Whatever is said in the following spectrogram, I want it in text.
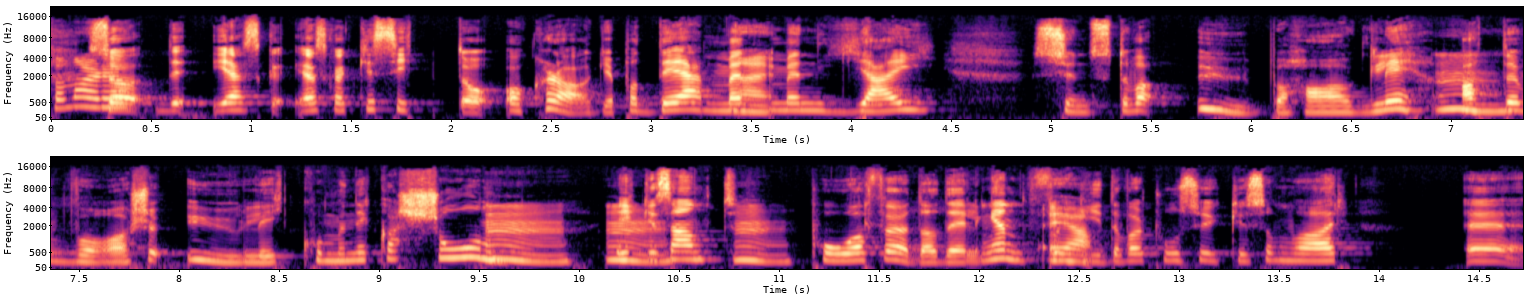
Sånn er det Så det, jeg, skal, jeg skal ikke sitte og, og klage på det, men, men jeg syns det var ubehagelig Mm. at det var så ulik kommunikasjon, ikke sant, på fødeavdelingen. Fordi Ja. det var to sykehus som var eh,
